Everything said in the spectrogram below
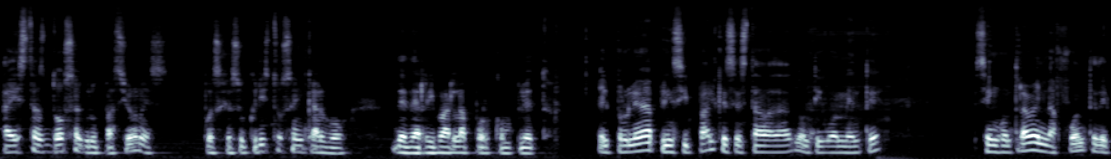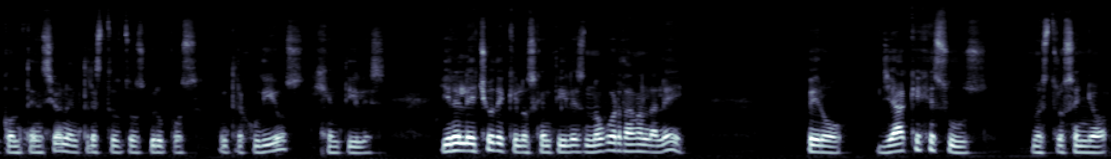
a estas dos agrupaciones, pues Jesucristo se encargó de derribarla por completo. El problema principal que se estaba dando antiguamente se encontraba en la fuente de contención entre estos dos grupos, entre judíos y gentiles, y era el hecho de que los gentiles no guardaban la ley. Pero ya que Jesús, nuestro Señor,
